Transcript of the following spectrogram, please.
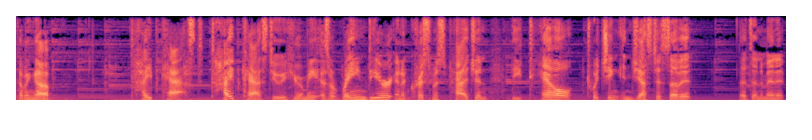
Coming up, typecast. Typecast, do you hear me? As a reindeer in a Christmas pageant, the tail twitching injustice of it. That's in a minute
